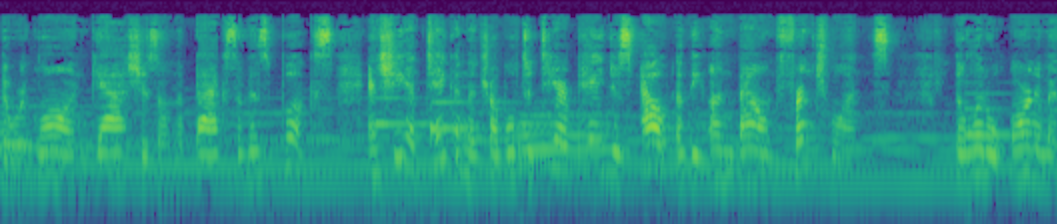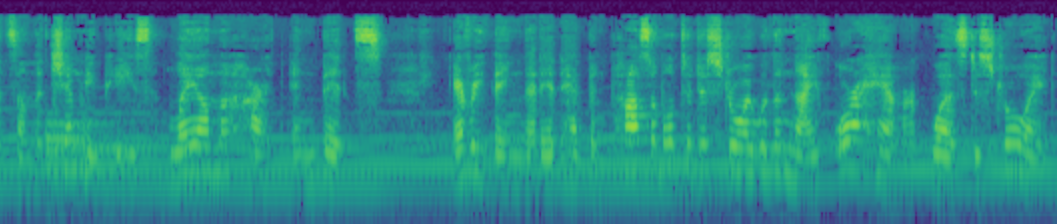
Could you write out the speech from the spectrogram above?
There were long gashes on the backs of his books, and she had taken the trouble to tear pages out of the unbound French ones. The little ornaments on the chimney piece lay on the hearth in bits. Everything that it had been possible to destroy with a knife or a hammer was destroyed.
